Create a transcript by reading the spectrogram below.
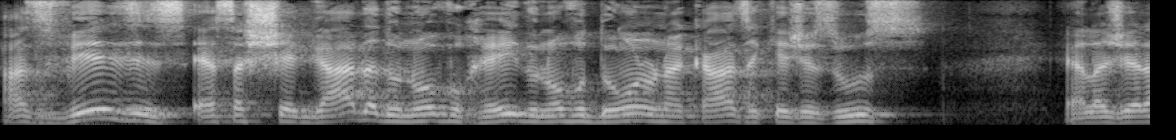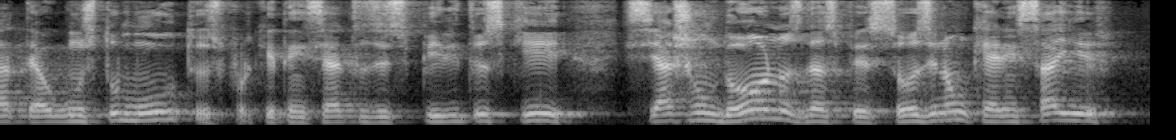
Às vezes, essa chegada do novo rei, do novo dono na casa, que é Jesus, ela gera até alguns tumultos, porque tem certos espíritos que se acham donos das pessoas e não querem sair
